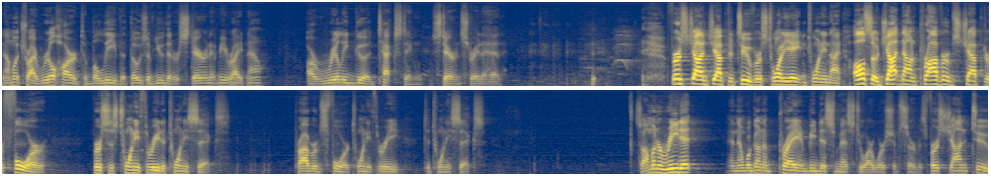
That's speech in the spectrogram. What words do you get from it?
Now I'm going to try real hard to believe that those of you that are staring at me right now are really good texting, staring straight ahead. 1 John chapter 2 verse 28 and 29. Also jot down Proverbs chapter 4 verses 23 to 26. Proverbs 4 23 to 26. So I'm going to read it and then we're going to pray and be dismissed to our worship service. 1 John 2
